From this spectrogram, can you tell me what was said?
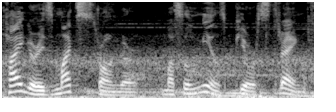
tiger is much stronger, muscle means pure strength.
